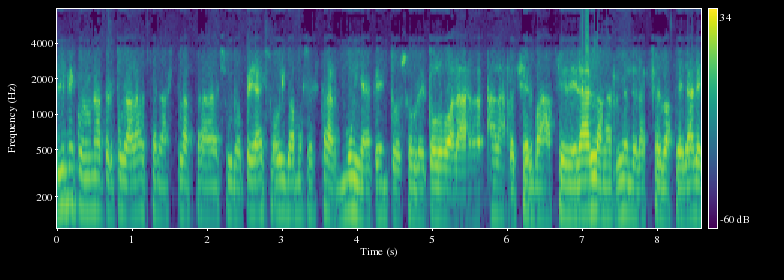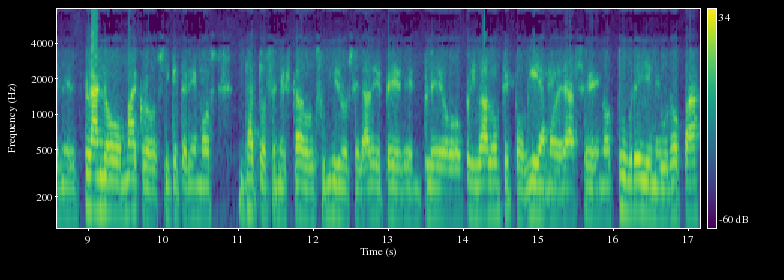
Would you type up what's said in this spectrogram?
Viene con una apertura al alza en las plazas europeas. Hoy vamos a estar muy atentos, sobre todo a la, Reserva Federal, a la reunión de la Reserva Federal. En el plano macro sí que tenemos datos en Estados Unidos, el ADP de empleo privado que podría moderarse en octubre y en Europa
